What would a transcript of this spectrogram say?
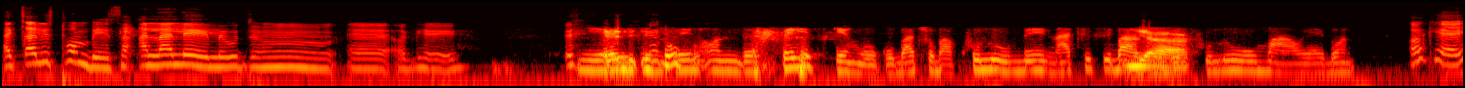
Acala isithombesa alalele ukuthi mm, eh okay yes And and it's also- then on the face ke ngoku batsho bakhulume nathi sibazi Yeah. bekhuluma uyayibona okay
